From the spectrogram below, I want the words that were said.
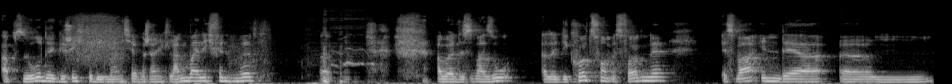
absurde Geschichte, die mancher wahrscheinlich langweilig finden wird. Aber das war so, also die Kurzform ist folgende. Es war in der ähm,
